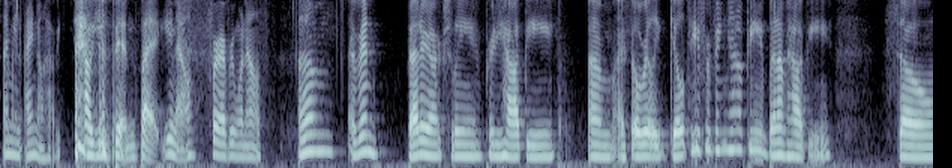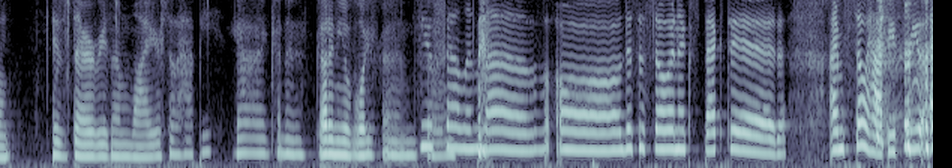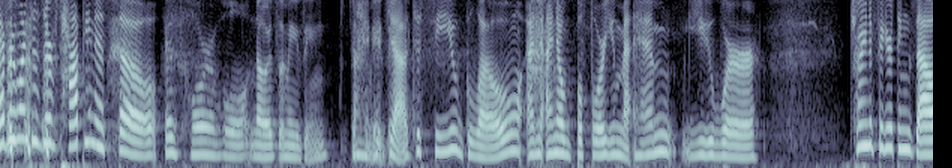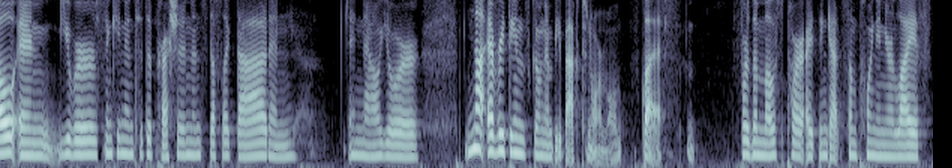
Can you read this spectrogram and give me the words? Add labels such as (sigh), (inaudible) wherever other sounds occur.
I mean, I know how how you've been, (laughs) but you know, for everyone else. Um, I've been better actually, pretty happy. Um, I feel really guilty for being happy, but I'm happy. So Is there a reason why you're so happy? yeah, I kinda got a new boyfriend. You fell in love. (laughs) oh, this is so unexpected. I'm so happy for you. Everyone (laughs) deserves happiness, though. It's horrible. No, it's amazing. It's I- amazing. Yeah, to see you glow. And I know before you met him, you were trying to figure things out and you were sinking into depression and stuff like that and and now you're not everything's going to be back to normal, but for the most part, I think at some point in your life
